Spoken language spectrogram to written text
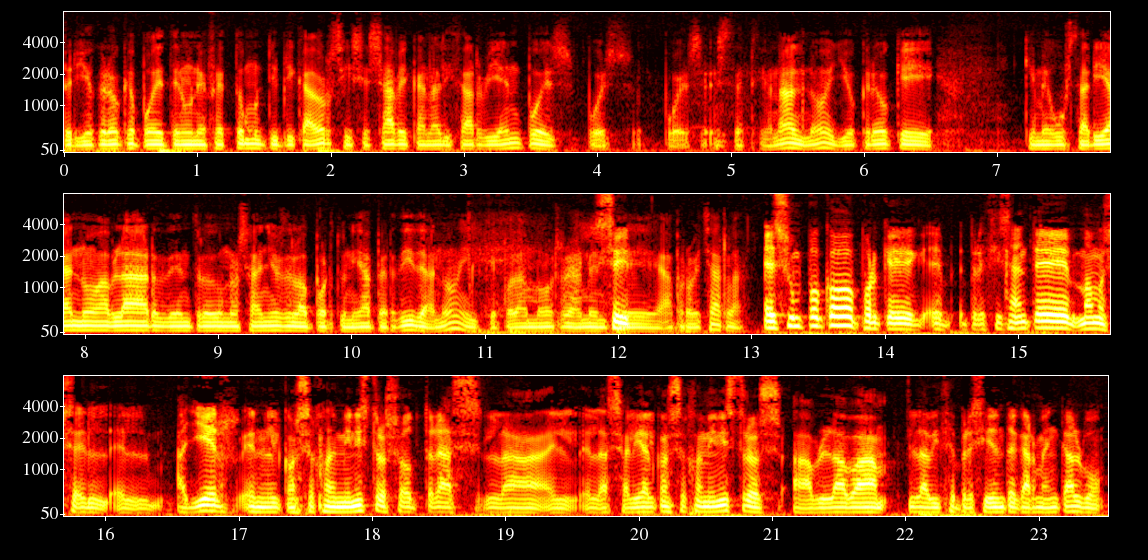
pero yo creo que puede tener un efecto multiplicador si se sabe canalizar bien, pues, pues, pues excepcional, ¿no? Yo creo que que me gustaría no hablar dentro de unos años de la oportunidad perdida, ¿no? Y que podamos realmente aprovecharla. Es un poco porque eh, precisamente, vamos, el, ayer en el Consejo de Ministros o tras la, la salida del Consejo de Ministros hablaba la vicepresidenta Carmen Calvo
